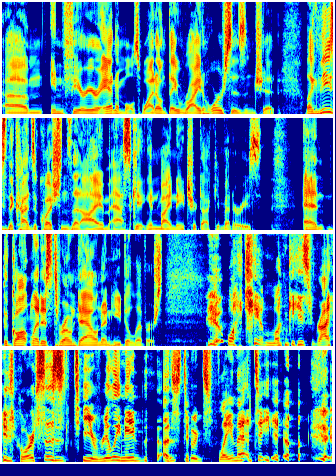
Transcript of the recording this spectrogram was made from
um, inferior animals? Why don't they ride horses and shit? Like these are the kinds of questions that I am asking in my nature documentaries. And the gauntlet is thrown down and he delivers. Why can't monkeys ride horses? Do you really need us to explain that to you?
